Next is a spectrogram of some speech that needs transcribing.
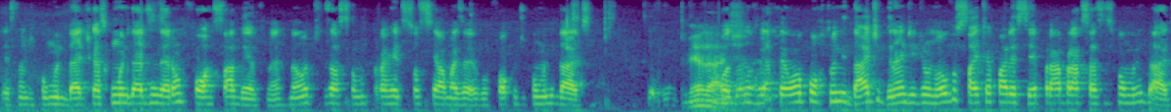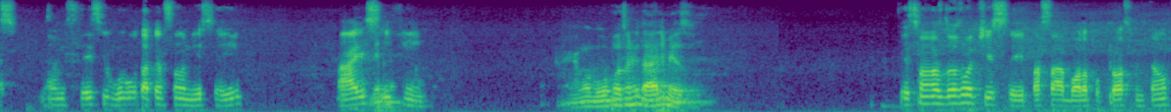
questão de comunidade, que as comunidades ainda eram fortes lá dentro, né? Não a utilização para rede social, mas é o foco de comunidades. Verdade. Podemos ver até uma oportunidade grande de um novo site aparecer para abraçar essas comunidades. Eu não sei se o Google está pensando nisso aí, mas, é. enfim. É uma boa oportunidade mesmo. Essas são as duas notícias aí. Passar a bola para o próximo, então.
